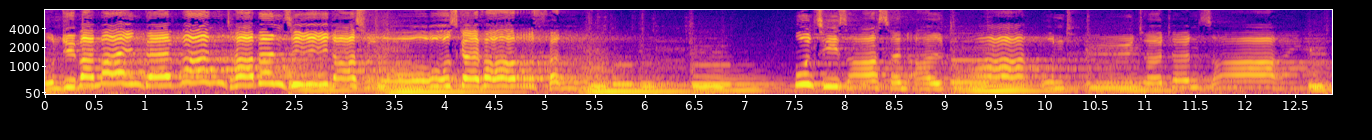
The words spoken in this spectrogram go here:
und über mein Gewand haben sie das Los geworfen. Und sie saßen all da und hüteten sein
